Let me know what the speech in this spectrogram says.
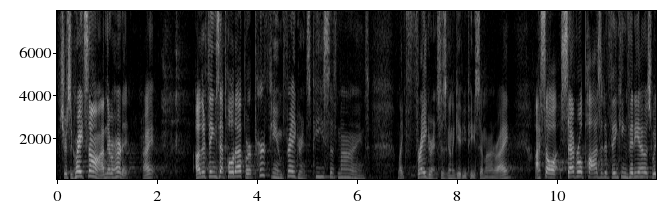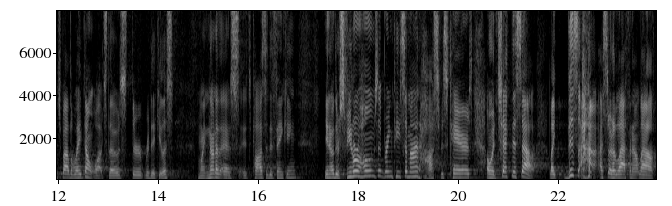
I'm sure it's a great song. I've never heard it, right? Other things that pulled up are perfume, fragrance, peace of mind. Like fragrance is going to give you peace of mind, right? I saw several positive thinking videos, which, by the way, don't watch those. They're ridiculous. I'm like, none of this, it's positive thinking. You know, there's funeral homes that bring peace of mind, hospice cares. Oh, and check this out. Like this, I started laughing out loud.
